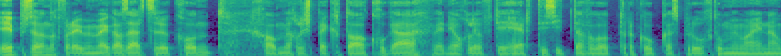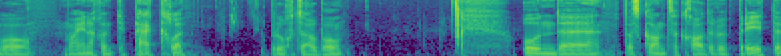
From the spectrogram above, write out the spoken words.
ich persönlich freue mich mega, dass er zurückkommt. Ich kann mir ein bisschen Spektakel geben, wenn ich auch ein bisschen auf die harte Seite von Gott gucke. Es braucht um einen, der einen könnte päckeln könnte. Braucht es auch. Und äh, das ganze Kader wird breiter.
